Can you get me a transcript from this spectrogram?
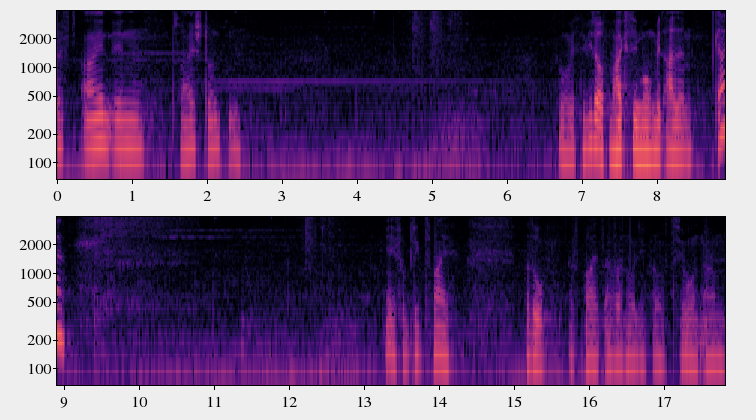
Trifft ein in drei Stunden. So, wir sind wieder auf Maximum mit allem. Geil. Hey, Fabrik 2. Also, das war jetzt einfach nur die Produktion. Ähm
